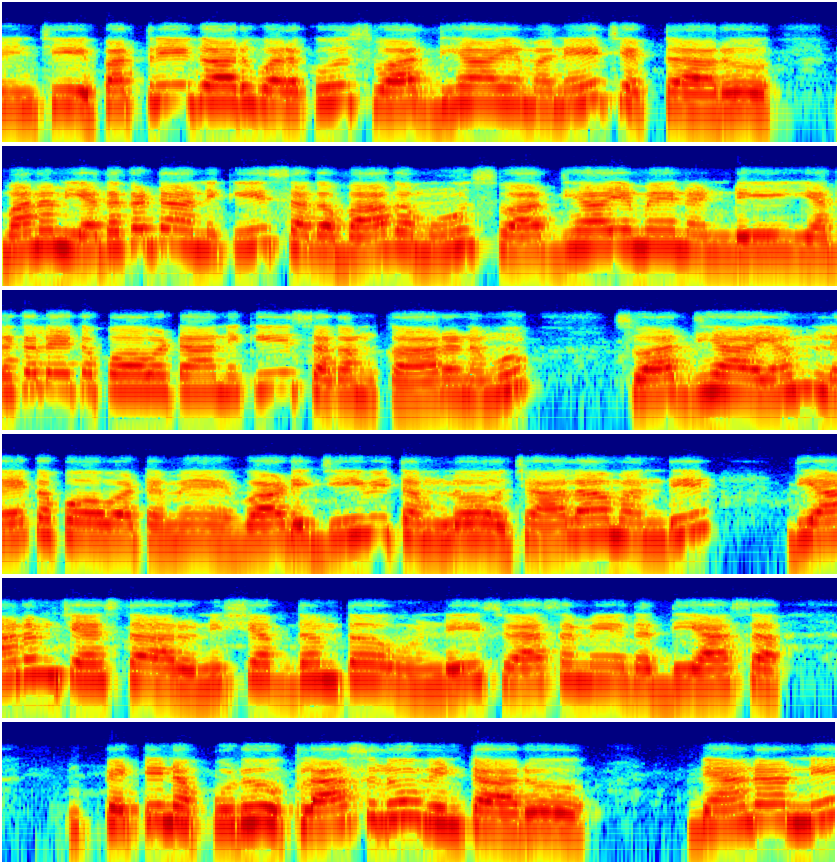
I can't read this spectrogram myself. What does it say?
నుంచి పత్రి గారు వరకు స్వాధ్యాయం అనే చెప్తారు. మనం ఎదగటానికి సగ భాగము స్వాధ్యాయమేనండి. ఎదగలేకపోవటానికి సగం కారణము స్వాధ్యాయం లేకపోవటమే. వాడి జీవితంలో చాలా మంది ధ్యానం చేస్తారు. నిశ్శబ్దంతో ఉండి శ్వాస మీద ధ్యాస పెట్టినప్పుడు క్లాసులు వింటారు. జ్ఞానాన్ని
